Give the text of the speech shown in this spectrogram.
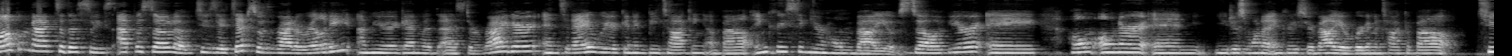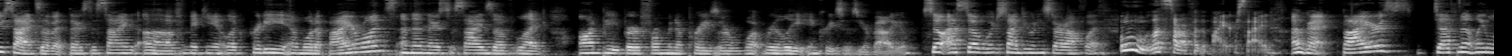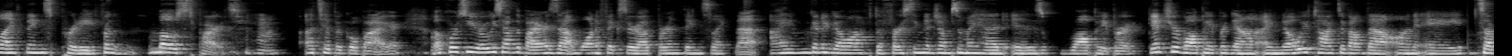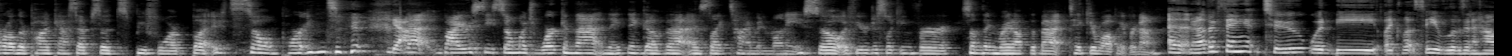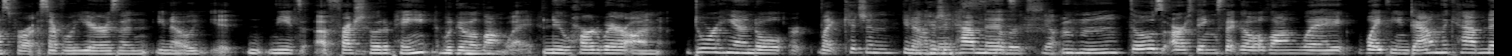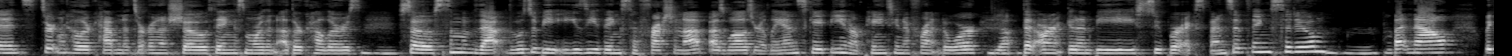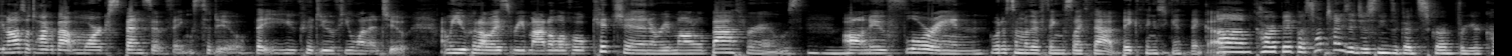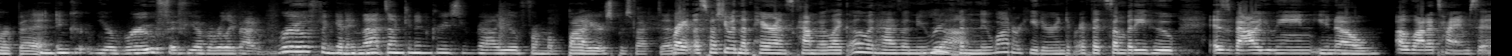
welcome back to this week's episode of Tuesday Tips with Ryder Realty. I'm here again with Esta Ryder, and today we are going to be talking about increasing your home value. So, if you're a homeowner and you just want to increase your value, we're going to talk about two sides of it. There's the side of making it look pretty and what a buyer wants, and then there's the sides of like on paper from an appraiser what really increases your value. So, Esta, which side do you want to start off with? Ooh, let's start off with the buyer side. Okay, buyers definitely like things pretty for the most part. Mm-hmm a typical buyer. Of course, you always have the buyers that want to fix her up or and things like that. I'm going to go off. The first thing that jumps in my head is wallpaper. Get your wallpaper down. I know we've talked about that on a several other podcast episodes before, but it's so important. Yeah. that buyers see so much work in that and they think of that as like time and money. So if you're just looking for something right off the bat, take your wallpaper down. And another thing too would be like, let's say you've lived in a house for several years and you know it needs a fresh coat of paint would go a mm-hmm. long way. New hardware on door handle or like kitchen, you know, kitchen cabinets. cupboards, yeah. hmm Those are things that go a long way. Wiping down the cabinets. Certain color cabinets are going to show things more than other colors. Mm-hmm. So some of that, those would be easy things to freshen up as well as your landscaping or painting a front door Yep. that aren't going to be super expensive things to do. Mm-hmm. But now we can also talk about more expensive things to do that you could do if you wanted to. I mean, you could always remodel a whole kitchen or remodel bathrooms, mm-hmm. all new flooring. What are some other things like that? Big things you can think of. Um, carpet, but sometimes it just needs a good scrub for your carpet. Mm-hmm. Inc- your roof, if you have a really bad roof, and getting mm-hmm. that done can increase your value from a buyer's perspective. Right, especially when the parents come, they're like, "Oh, it has a new roof Yeah. and a new water heater." And if it's somebody who is valuing, you know, a lot of times in,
